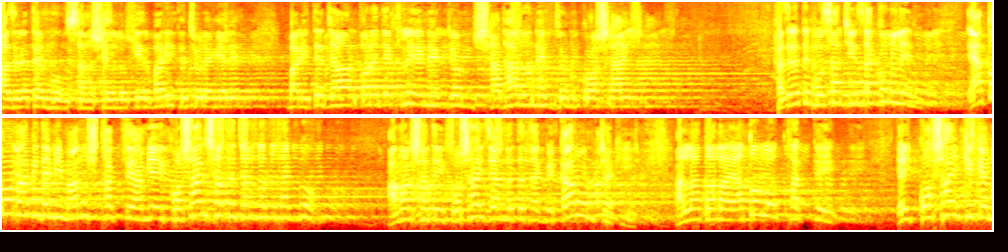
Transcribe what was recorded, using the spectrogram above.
হযরতে মুসা সেই লোকের বাড়িতে চলে গেলেন। বাড়িতে যাওয়ার পরে দেখলেন একজন সাধারণ একজন কসাই। হযরতে মুসা চিন্তা করলেন, এত নামি দামি মানুষ থাকতে আমি এই কসাইয়ের সাথে জান্নাতে থাকব? আমার সাথে এই কসাই জান্নাতে থাকবে কারণটা কি? আল্লাহ তাআলা এত লোক থাকতে এই কসাইকে কেন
